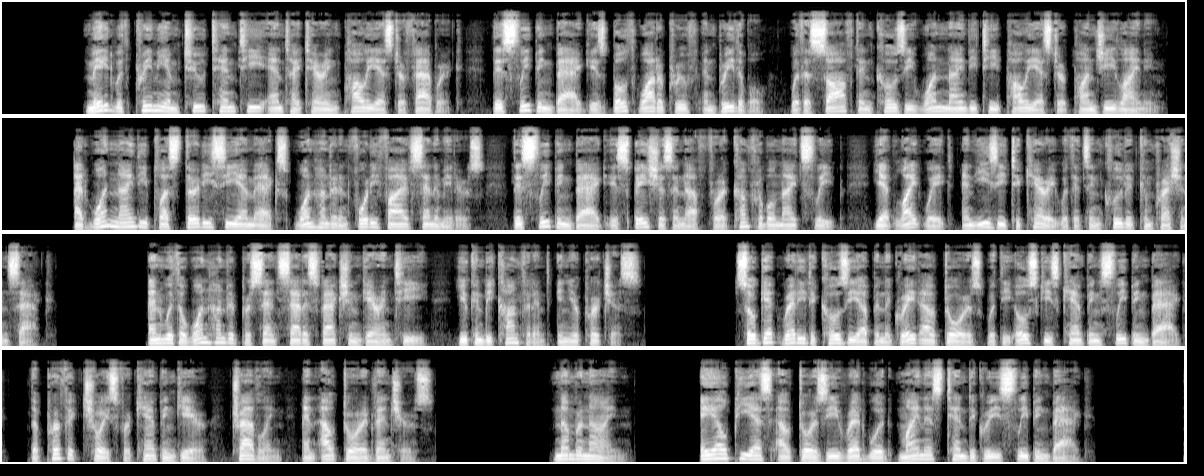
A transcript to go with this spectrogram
Made with premium 210T anti-tearing polyester fabric, this sleeping bag is both waterproof and breathable, with a soft and cozy 190T polyester pongee lining. At 190 plus 30 cm x 145 cm, this sleeping bag is spacious enough for a comfortable night's sleep, yet lightweight and easy to carry with its included compression sack. And with a 100% satisfaction guarantee, you can be confident in your purchase. So get ready to cozy up in the great outdoors with the Oaskys Camping Sleeping Bag, the perfect choice for camping gear, traveling, and outdoor adventures. Number 9. ALPS OutdoorZ Redwood Minus 10 Degrees Sleeping Bag.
